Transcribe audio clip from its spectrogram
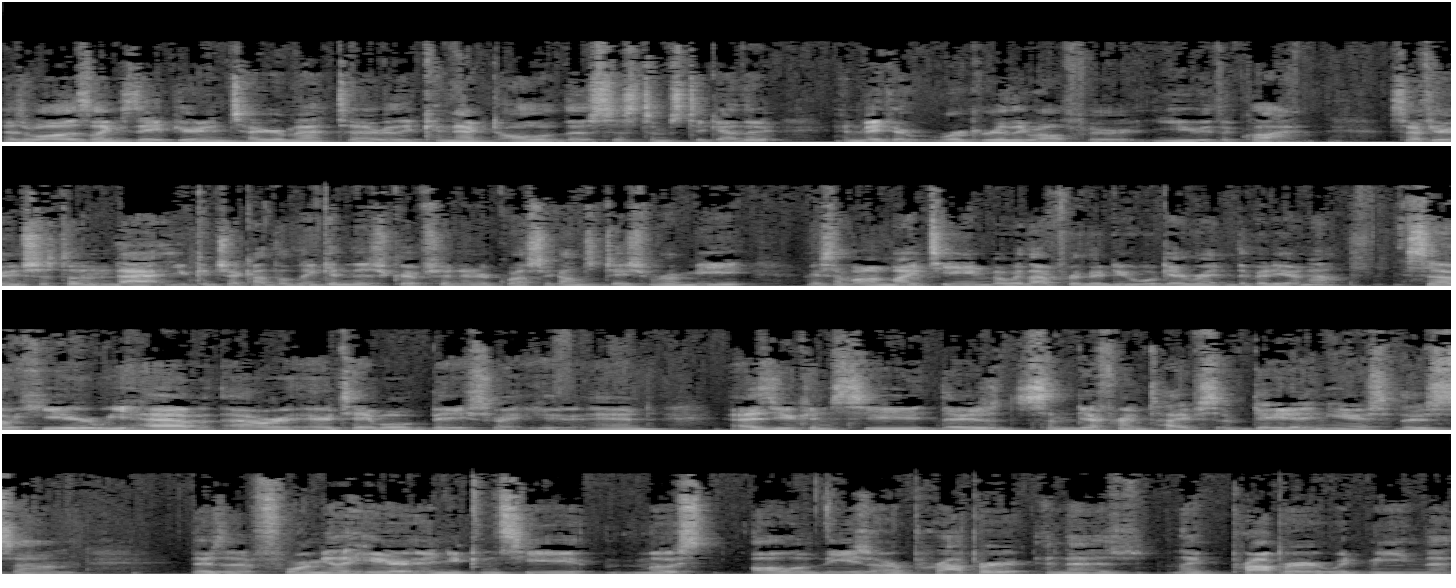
as well as like Zapier and Integromat to really connect all of those systems together and make it work really well for you, the client. So if you're interested in that, you can check out the link in the description and request a consultation from me or someone on my team. But without further ado, we'll get right into the video now. So here we have our Airtable base right here. And as you can see, there's some different types of data in here. So there's some, there's a formula here and you can see most all of these are proper and that is like proper would mean that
